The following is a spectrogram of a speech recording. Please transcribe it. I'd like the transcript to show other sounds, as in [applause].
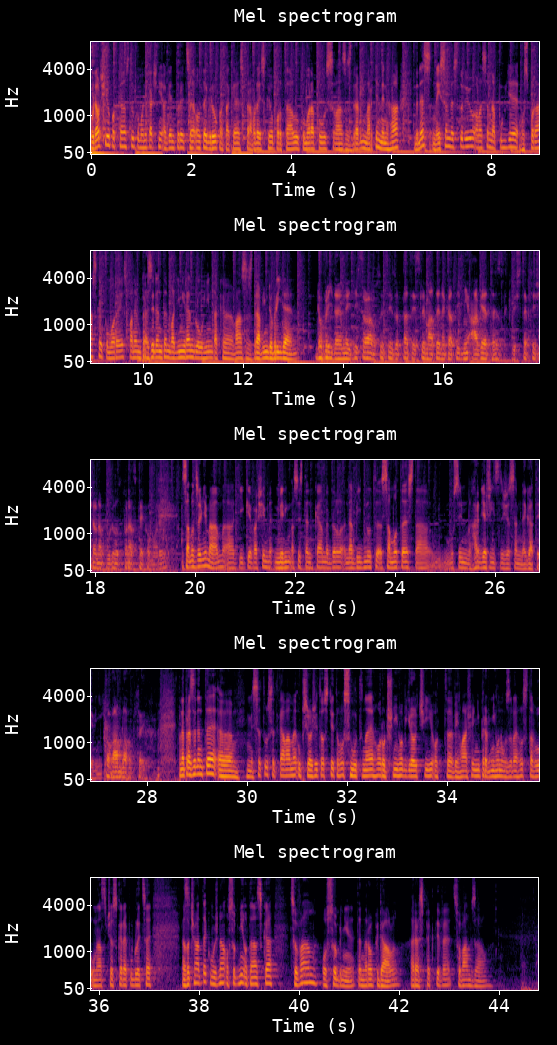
U dalšího podcastu komunikační agentury COT Group a také z pravodajského portálu Komora Plus vás zdraví Martin Minha. Dnes nejsem ve studiu, ale jsem na půdě hospodářské komory s panem prezidentem Vladimírem Dlouhým, tak vás zdravím, dobrý den. Dobrý den, nejdřív se vám musím zeptat, jestli máte negativní AG test, když jste přišel na půdu hospodářské komory. Samozřejmě mám a díky vašim milým asistentkám byl nabídnut samotest a musím hrdě říct, že jsem negativní. To vám blahopřeji. Pane prezidente, eh, my se tu setkáváme u příležitosti toho smutného ročního výročí od vyhlášení prvního nouzového stavu u nás v České republice. Na začátek možná osobní otázka, co vám osobně ten rok dal, respektive co vám vzal?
